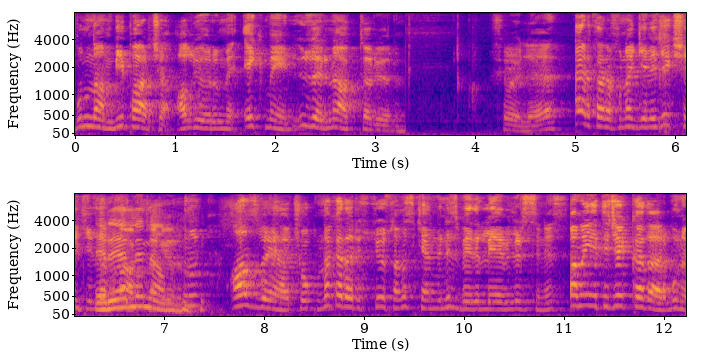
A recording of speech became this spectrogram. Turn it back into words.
Bundan bir parça alıyorum ve ekmeğin üzerine aktarıyorum. Şöyle her tarafına gelecek şekilde bunu ne aktarıyorum. Bunu az veya çok ne kadar istiyorsanız kendiniz belirleyebilirsiniz. Bana yetecek kadar bunu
